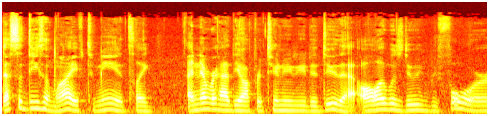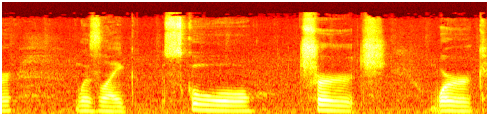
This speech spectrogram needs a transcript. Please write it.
that's a decent life to me. It's like I never had the opportunity to do that. All I was doing before was like school, church, work,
